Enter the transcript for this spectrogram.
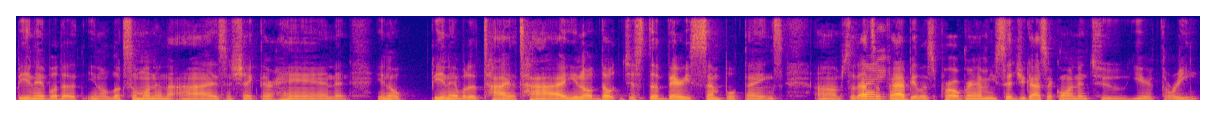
being able to you know look someone in the eyes and shake their hand, and you know being able to tie a tie, you know, just the very simple things. Um, so that's a fabulous program. You said you guys are going into year three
